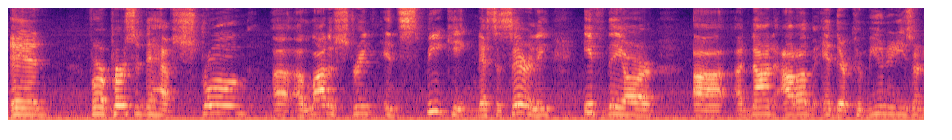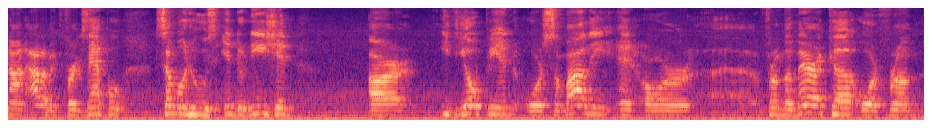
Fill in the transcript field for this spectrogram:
and for a person to have strong uh, a lot of strength in speaking necessarily if they are uh, a non-Arab and their communities are non-Arabic. For example, someone who's Indonesian or Ethiopian or Somali and or uh, from America or from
